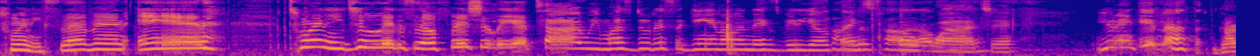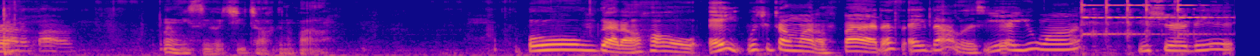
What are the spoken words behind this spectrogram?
27. And 22. It is officially a tie. We must do this again on the next video. Thanks for watching. You didn't get nothing, girl. I got a 5. Let me see what you talking about. Oh, you got a whole eight. What you talking about? A five? That's eight dollars. Yeah, you won. You sure did.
